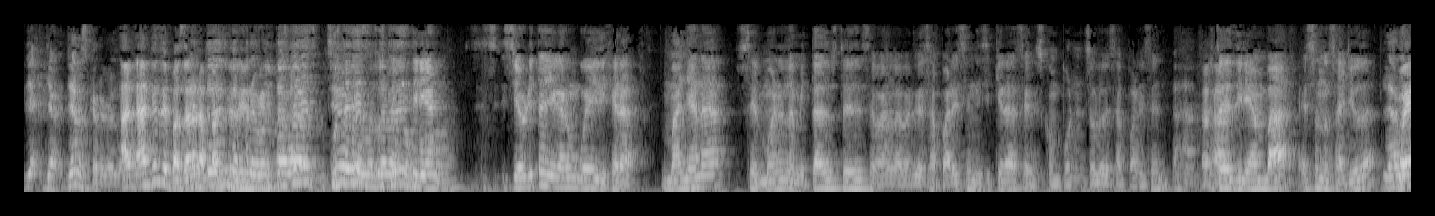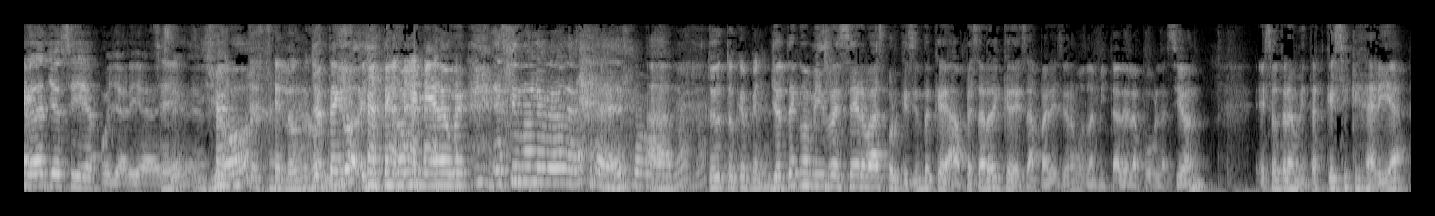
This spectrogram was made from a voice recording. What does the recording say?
ya, ya, ya nos cargó la... Antes de pasar a la parte de... Ustedes, ustedes, ustedes dirían, si ahorita llegara un güey y dijera, mañana se mueren la mitad de ustedes, se van a la verga, desaparecen, ni siquiera se descomponen, solo desaparecen. Ustedes dirían, va, eso nos ayuda. La verdad, yo sí apoyaría ¿Sí? Yo, este yo tengo, yo tengo mi miedo, güey. Es que no le veo la otra, es como, ¿Tú, ¿Tú qué opinas? Yo tengo mis reservas porque siento que a pesar de que desapareciéramos la mitad de la población, es otra mitad que se quedaría,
